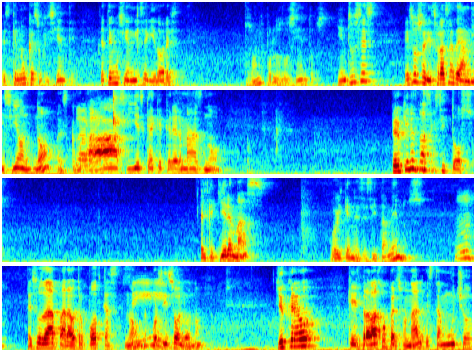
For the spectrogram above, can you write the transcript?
es que nunca es suficiente. Ya tengo 100 mil seguidores, pues vamos por los 200. Y entonces eso se disfraza de ambición, ¿no? Es como, Claro. ah, sí, es que hay que querer más, ¿no? Pero ¿quién es más exitoso? ¿El que quiere más o el que necesita menos? Mm, Eso da para otro podcast, ¿no? Sí. Por sí solo, ¿no? Yo creo que el trabajo personal está mucho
